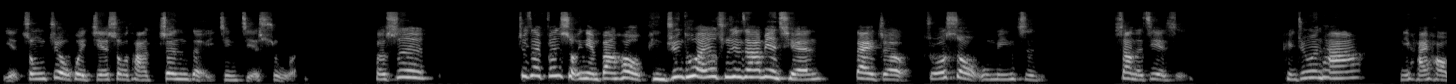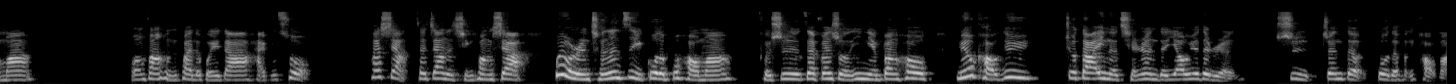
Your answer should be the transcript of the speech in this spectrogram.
也终究会接受他真的已经结束了。可是。就在分手一年半后，品君突然又出现在他面前，戴着左手无名指上的戒指。品君问他：“你还好吗？”王芳很快的回答：“还不错。”他想，在这样的情况下，会有人承认自己过得不好吗？可是，在分手的一年半后，没有考虑就答应了前任的邀约的人，是真的过得很好吗？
